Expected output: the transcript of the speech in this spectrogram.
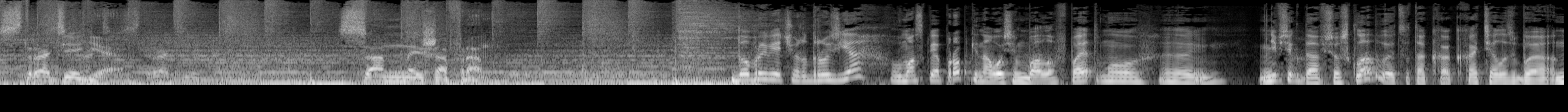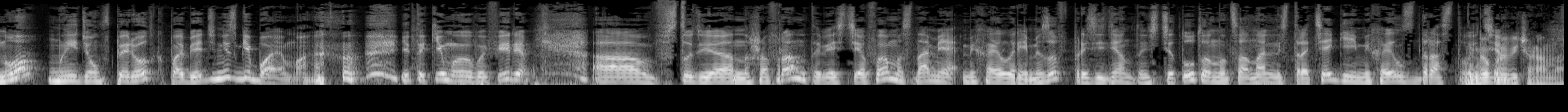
Стратегия. Стратегия. С Анной Шафран. Добрый вечер, друзья. В Москве пробки на 8 баллов, поэтому э, не всегда все складывается так, как хотелось бы, но мы идем вперед к победе несгибаемо. И таким мы в эфире а, в студии Анна Шафран, это Вести ФМ, и с нами Михаил Ремезов, президент Института национальной стратегии. Михаил, здравствуйте. Добрый вечер, Анна.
